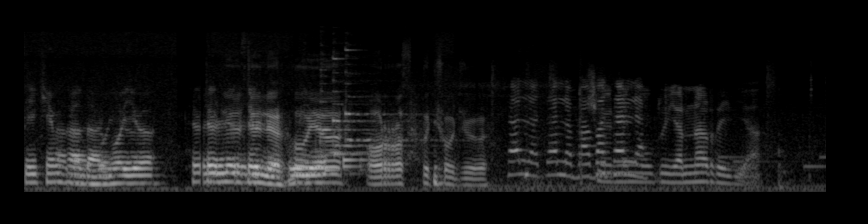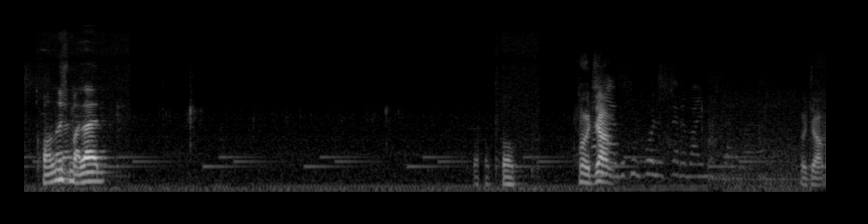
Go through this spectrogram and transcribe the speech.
Sikim kadar boyu. Tülü tülü huyu. Orospu çocuğu. Telle telle baba Şehrin telle. olduğu yer neredeydi ya? Konuşma lan. Top. Hocam. Ha, bütün polisleri baymışlar. Hocam.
